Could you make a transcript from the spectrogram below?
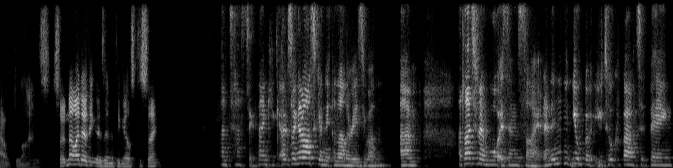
outliers. So no, I don't think there's anything else to say. Fantastic, thank you. So I'm going to ask you another easy one. Um, I'd like to know what is insight. And in your book, you talk about it being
